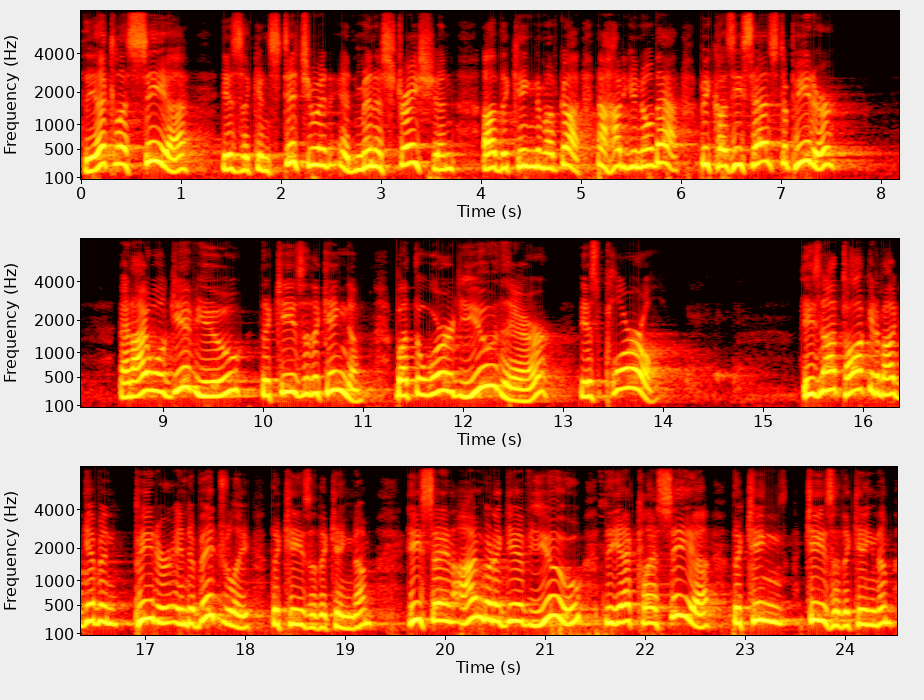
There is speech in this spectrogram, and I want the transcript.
The ecclesia is the constituent administration of the kingdom of God. Now, how do you know that? Because he says to Peter, and I will give you the keys of the kingdom. But the word you there is plural. He's not talking about giving Peter individually the keys of the kingdom. He's saying, I'm going to give you, the ecclesia, the king's, keys of the kingdom.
